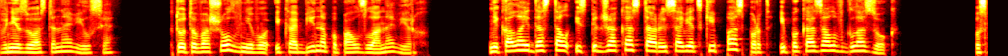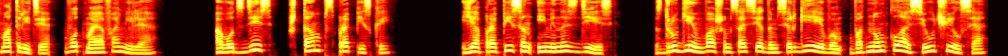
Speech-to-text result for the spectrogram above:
внизу остановился. Кто-то вошел в него, и кабина поползла наверх. Николай достал из пиджака старый советский паспорт и показал в глазок. «Посмотрите, вот моя фамилия. А вот здесь штамп с пропиской. Я прописан именно здесь, с другим вашим соседом Сергеевым в одном классе учился.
